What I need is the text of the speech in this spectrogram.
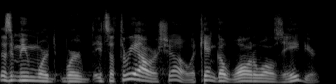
Doesn't mean we're, we're it's a three hour show. It can't go wall to wall Xavier.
